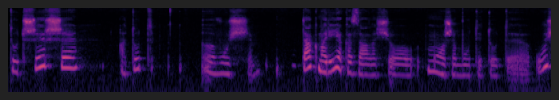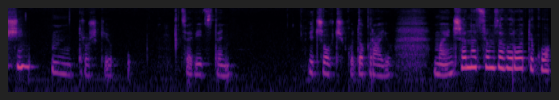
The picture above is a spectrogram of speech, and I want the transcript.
тут ширше, а тут е, вуще. Так, Марія казала, що може бути тут е, ущінь, трошки ця відстань від шовчику до краю менша на цьому заворотику,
